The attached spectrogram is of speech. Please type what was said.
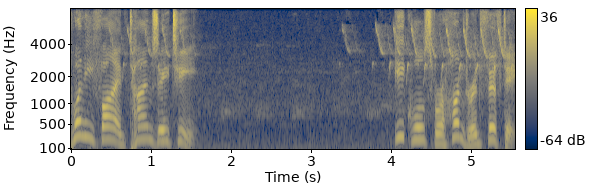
Twenty-five times eighteen equals four hundred fifty.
